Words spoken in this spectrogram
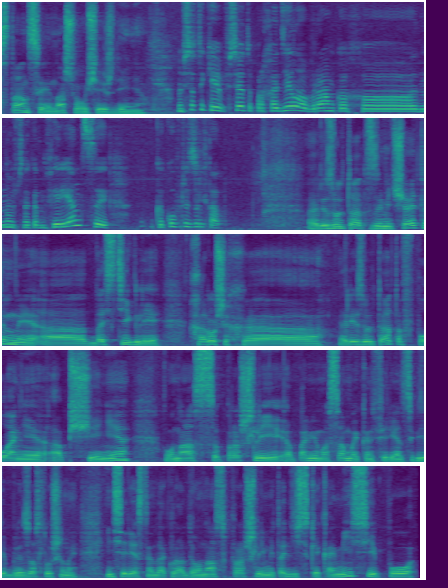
станций нашего учреждения. Но все-таки все это проходило в рамках э, научной конференции. Каков результат? Результат замечательный, а, достигли хороших а, результатов в плане общения. У нас прошли, а, помимо самой конференции, где были заслушаны интересные доклады, у нас прошли методические комиссии по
